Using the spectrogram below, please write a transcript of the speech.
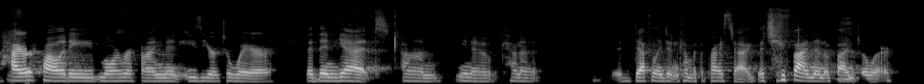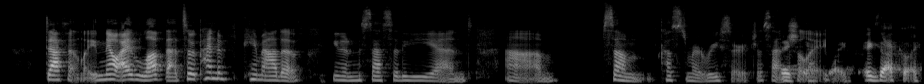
higher quality, more refinement, easier to wear, but then yet, um, you know, kind of definitely didn't come with the price tag that you find in a fine jeweler. Definitely. No, I love that. So it kind of came out of, you know, necessity and um some customer research essentially. Exactly. exactly.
